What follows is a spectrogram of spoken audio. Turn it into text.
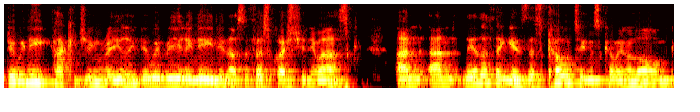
do we need packaging really? Do we really need it? That's the first question you ask. And and the other thing is there's coatings coming along.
